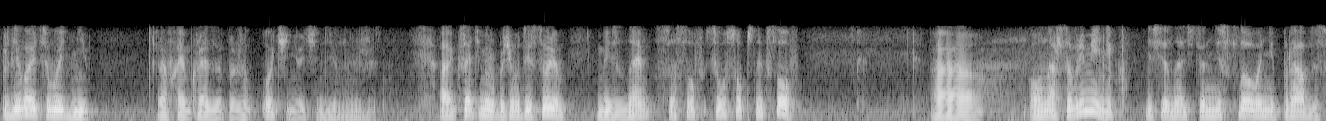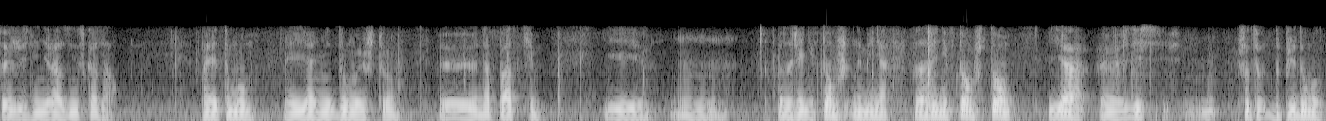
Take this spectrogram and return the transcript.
продлевает свои дни. Рафхайм Крайзер прожил очень-очень длинную жизнь. А, кстати, между прочим, эту историю мы знаем со слов, с его собственных слов. А он наш современник. И все знают, что он ни слова, ни правды в своей жизни ни разу не сказал. Поэтому я не думаю, что э, нападки и э, подозрение в том, на меня, подозрение в том, что я э, здесь что-то придумал,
